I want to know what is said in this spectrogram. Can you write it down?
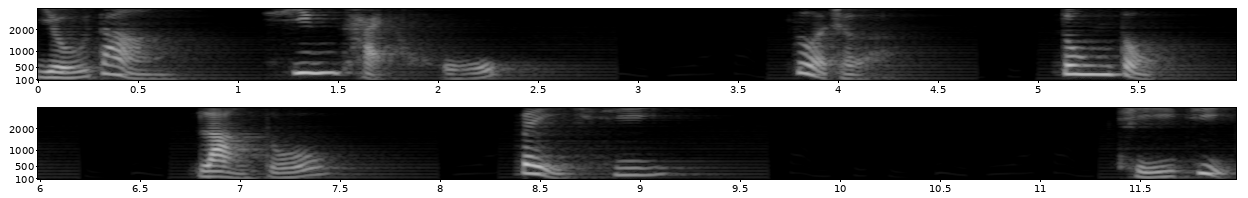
游荡星海湖，作者东东，朗读贝西。题记：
